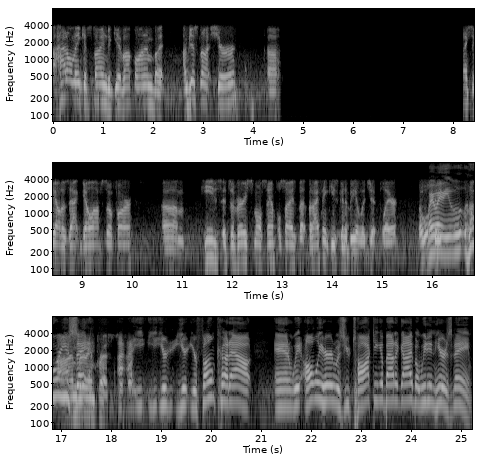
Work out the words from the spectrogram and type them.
I don't think it's time to give up on him, but I'm just not sure. Uh, I see out of Zack Gelof so far. Um, he's it's a very small sample size, but but I think he's going to be a legit player. But we'll wait, see. wait, who are you saying? I'm saying? Very impressed. So I, I, your your your phone cut out, and we all we heard was you talking about a guy, but we didn't hear his name.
